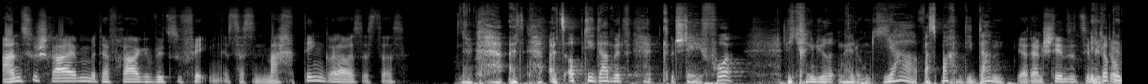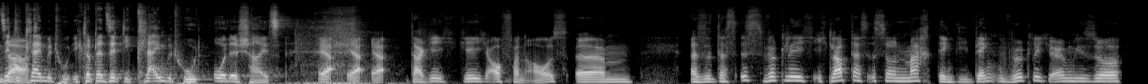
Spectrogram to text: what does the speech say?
anzuschreiben mit der Frage, willst du ficken? Ist das ein Machtding oder was ist das? Als, als ob die damit, stell dir vor, die kriegen die Rückmeldung. Ja, was machen die dann? Ja, dann stehen sie ziemlich Ich glaube, dann sind die klein mit Hut. Ich glaube, dann sind die klein mit Hut, ohne Scheiß. Ja, ja, ja da gehe ich, geh ich auch von aus. Ähm, also das ist wirklich, ich glaube, das ist so ein Machtding. Die denken wirklich irgendwie so,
